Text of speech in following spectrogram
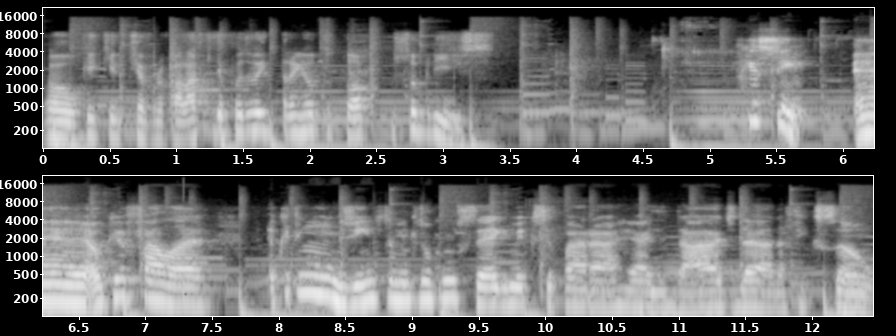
o que, que ele tinha para falar, que depois eu vou entrar em outro tópico sobre isso. Porque assim, é, que eu ia falar é porque tem gente também que não consegue meio que separar a realidade da, da ficção.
